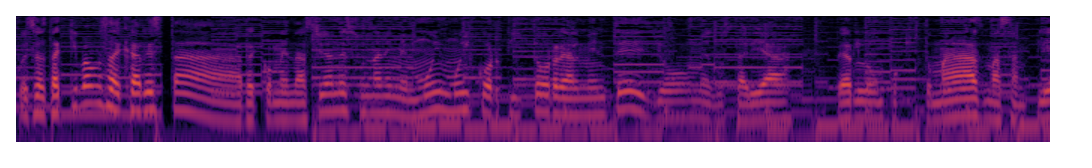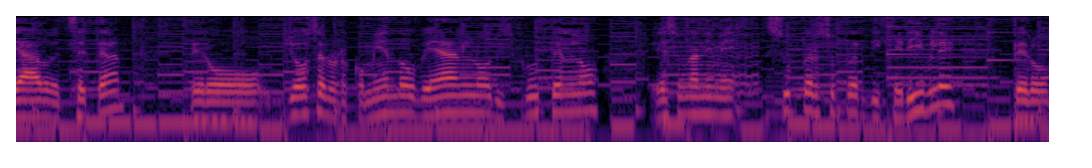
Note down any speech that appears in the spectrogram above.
Pues hasta aquí vamos a dejar esta recomendación, es un anime muy muy cortito realmente, yo me gustaría verlo un poquito más, más ampliado, etcétera, pero yo se lo recomiendo, véanlo, disfrútenlo, es un anime súper súper digerible, pero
